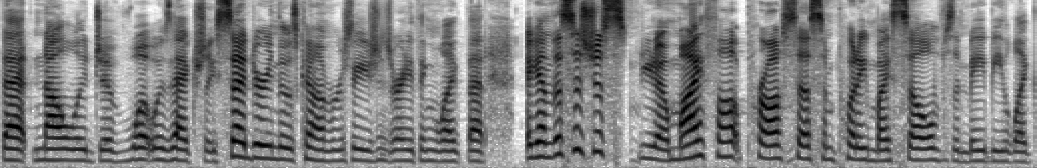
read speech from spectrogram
that knowledge of what was actually said during those conversations or anything like that. Again, this is just, you know, my thought process and putting myself and maybe like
